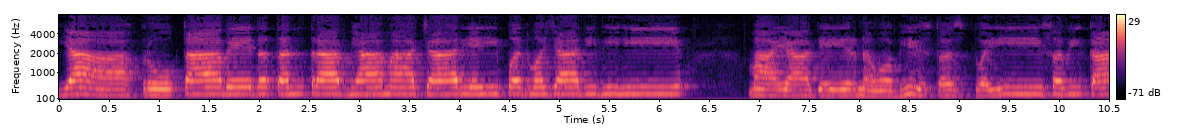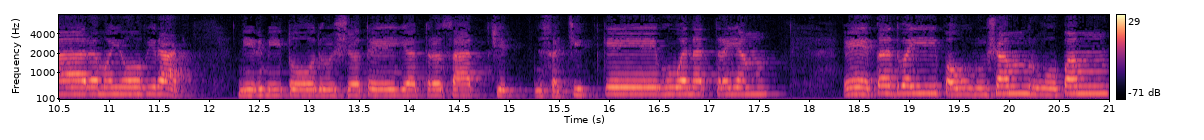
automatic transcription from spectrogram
याः प्रोक्ता वेदतन्त्राभ्यामाचार्यै पद्मजादिभिः। मायादेर्नवभिस्तस्त्वयि सविकारमयो विराट्। निर्मितो दृश्यते यत्र सचित्के भुवनत्रयम्। एतद्वै पौरुषम् रूपम्।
